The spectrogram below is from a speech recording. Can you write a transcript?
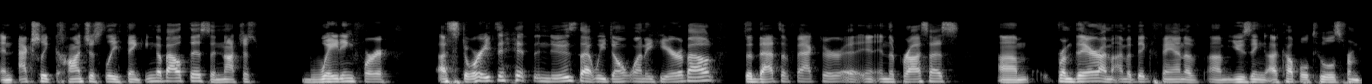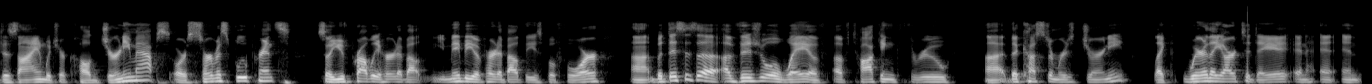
and actually consciously thinking about this and not just waiting for a story to hit the news that we don't want to hear about. So that's a factor uh, in, in the process. Um, from there, I'm, I'm a big fan of um, using a couple tools from design, which are called journey maps or service blueprints. So you've probably heard about, you maybe have heard about these before, uh, but this is a, a, visual way of of talking through uh, the customer's journey, like where they are today and, and and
